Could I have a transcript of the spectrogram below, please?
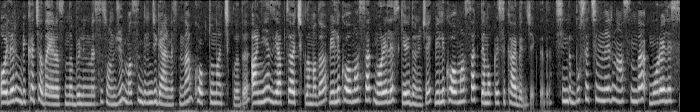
Oyların birkaç aday arasında bölünmesi sonucu Mas'ın birinci gelmesinden korktuğunu açıkladı. Agnes yaptığı açıklamada birlik olmazsak Morales geri dönecek, birlik olmazsak demokrasi kaybedecek dedi. Şimdi bu seçimlerin aslında Morales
